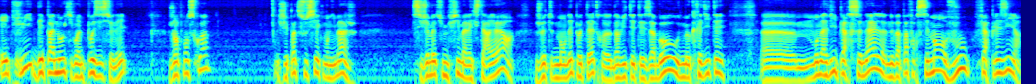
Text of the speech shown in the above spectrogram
et puis des panneaux qui vont être positionnés. J'en pense quoi? J'ai pas de souci avec mon image. Si jamais tu me filmes à l'extérieur, je vais te demander peut-être euh, d'inviter tes abos ou de me créditer. Euh, mon avis personnel ne va pas forcément vous faire plaisir.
